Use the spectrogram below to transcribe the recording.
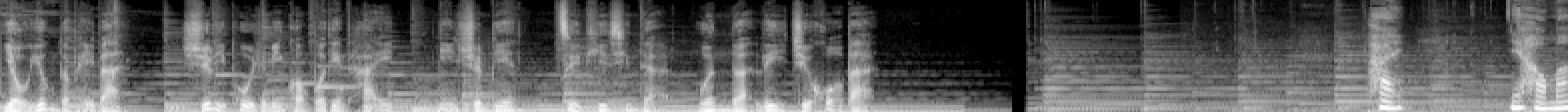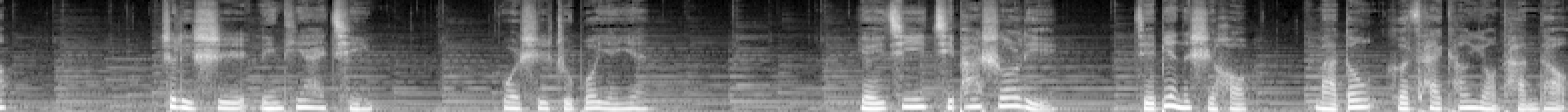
有用的陪伴，十里铺人民广播电台，您身边最贴心的温暖励志伙伴。嗨，你好吗？这里是聆听爱情，我是主播妍妍。有一期《奇葩说》里，结辩的时候，马东和蔡康永谈到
